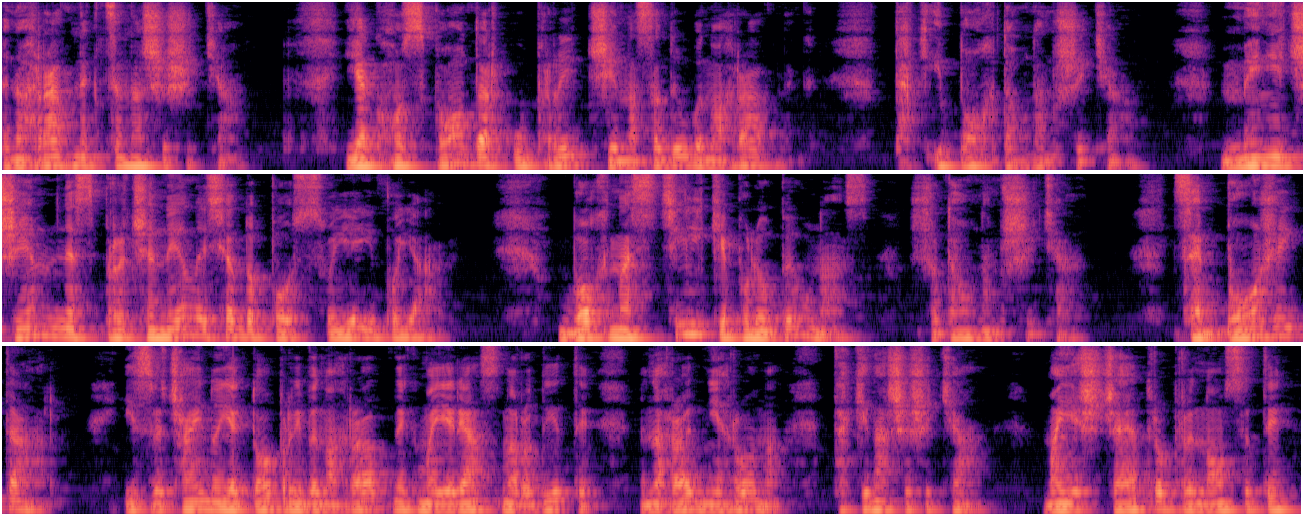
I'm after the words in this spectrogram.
виноградник це наше життя. Як господар у притчі насадив виноградник, так і Бог дав нам життя. Ми нічим не спричинилися до своєї появи. Бог настільки полюбив нас, що дав нам життя. Це Божий дар. І, звичайно, як добрий виноградник має рясно родити виноградні грона, так і наше життя має щедро приносити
